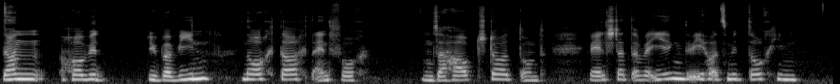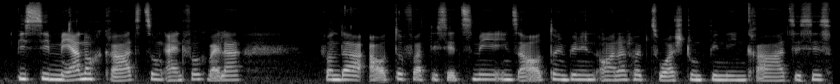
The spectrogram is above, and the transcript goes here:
Dann habe ich über Wien nachgedacht, einfach unsere Hauptstadt und Weltstadt, aber irgendwie hat es mich doch ein bisschen mehr nach Graz gezogen, einfach weil er von der Autofahrt, ich setze mich ins Auto und bin in eineinhalb, zwei Stunden bin in Graz. Es ist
